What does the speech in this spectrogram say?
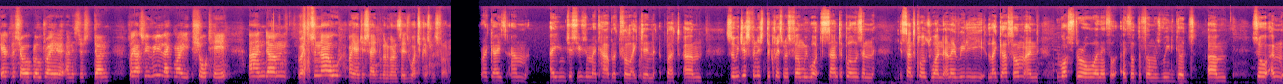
get the shower, blow dry it, and it's just done. So I actually really like my short hair. And um, right, so now, oh yeah, I just said we're gonna go downstairs watch a Christmas film. Right, guys, um, I'm just using my tablet for lighting, but um, so we just finished the Christmas film. We watched Santa Clause and Santa Clause One, and I really like that film. And we watched it all, and I thought I thought the film was really good. Um, so I'm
